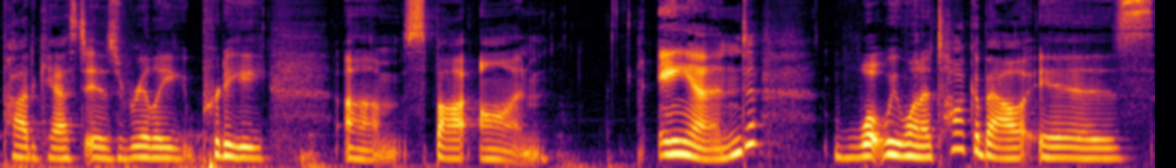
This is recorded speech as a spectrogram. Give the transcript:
podcast is really pretty um, spot on. And what we want to talk about is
